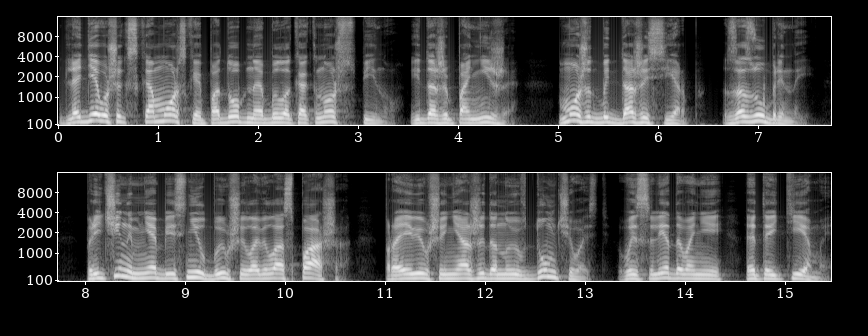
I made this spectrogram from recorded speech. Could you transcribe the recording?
Для девушек с Коморской подобное было как нож в спину, и даже пониже. Может быть, даже серп, зазубренный. Причины мне объяснил бывший ловелас Паша, проявивший неожиданную вдумчивость в исследовании этой темы.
